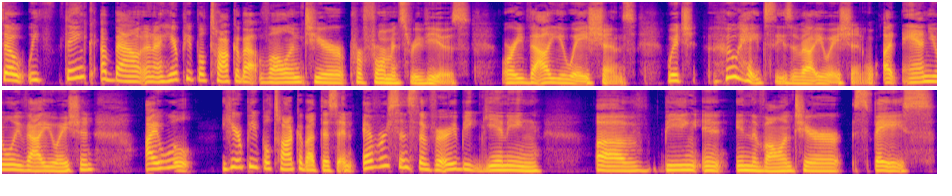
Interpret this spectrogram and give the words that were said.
So we think about, and I hear people talk about volunteer performance reviews or evaluations, which who hates these evaluation? An annual evaluation. I will hear people talk about this. And ever since the very beginning of being in, in the volunteer space,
